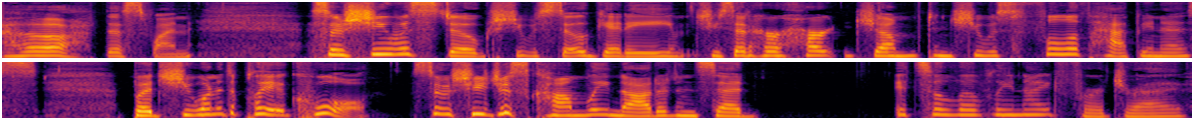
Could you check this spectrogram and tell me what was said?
ugh, this one. So she was stoked. She was so giddy. She said her heart jumped and she was full of happiness, but she wanted to play it cool. So she just calmly nodded and said, It's a lovely night for a drive.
